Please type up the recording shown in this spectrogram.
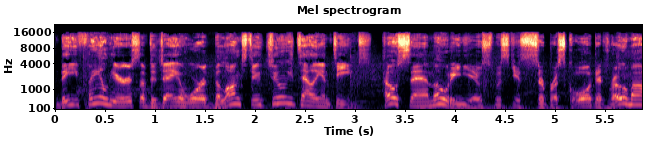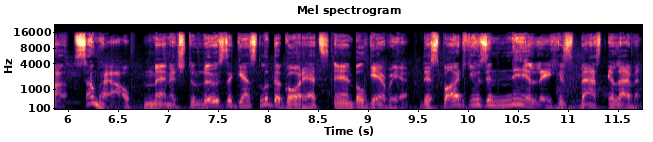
The Failures of the Day award belongs to two Italian teams. Jose Mourinho's his super squad at Roma somehow managed to lose against Ludogorets in Bulgaria, despite using nearly his best 11.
